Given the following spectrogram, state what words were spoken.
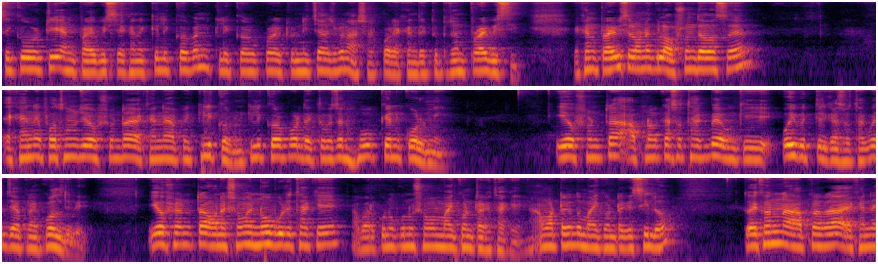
সিকিউরিটি অ্যান্ড প্রাইভেসি এখানে ক্লিক করবেন। ক্লিক করার পর একটু নিচে আসবেন, আসার পর এখানে দেখতে পাচ্ছেন প্রাইভেসি এখানে প্রাইভেসির অনেকগুলো অপশন দেওয়া আছে। এখানে প্রথম যে অপশনটা এখানে আপনি ক্লিক করবেন। ক্লিক করার পর দেখতে পাচ্ছেন হু ক্যান কল মি এই অপশনটা আপনার কাছে থাকবে এবং কি ওই ব্যক্তির কাছেও থাকবে যে আপনাকে কল দিবে। এই অপশনটা অনেক সময় নো বডি থাকে, আবার কোনো কোনো সময় মাই থাকে। আমারটা কিন্তু মাই ছিল। তো এখন আপনারা এখানে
